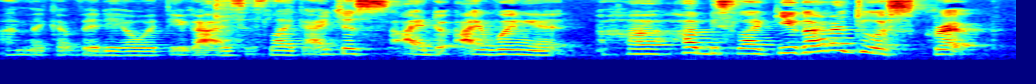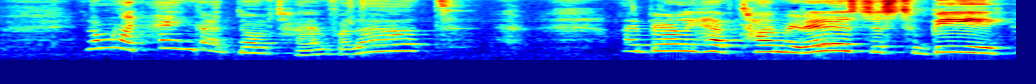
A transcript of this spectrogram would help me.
I make a video with you guys. It's like I just I I wing it. Hubby's like, you gotta do a script, and I'm like, I ain't got no time for that. I barely have time. It is just to be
